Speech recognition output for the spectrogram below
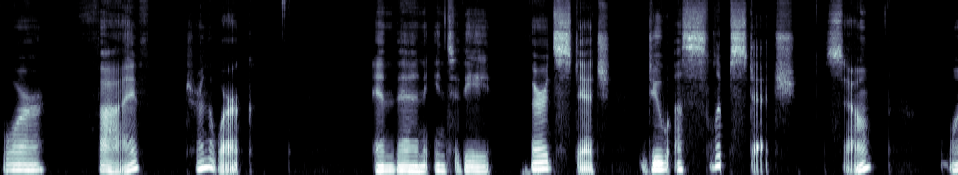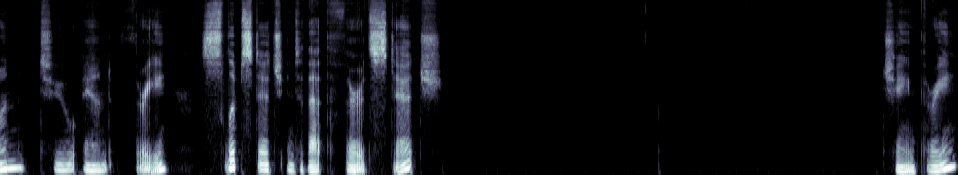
four, five. Turn the work. And then into the third stitch, do a slip stitch. So one, two, and three slip stitch into that third stitch, chain three,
